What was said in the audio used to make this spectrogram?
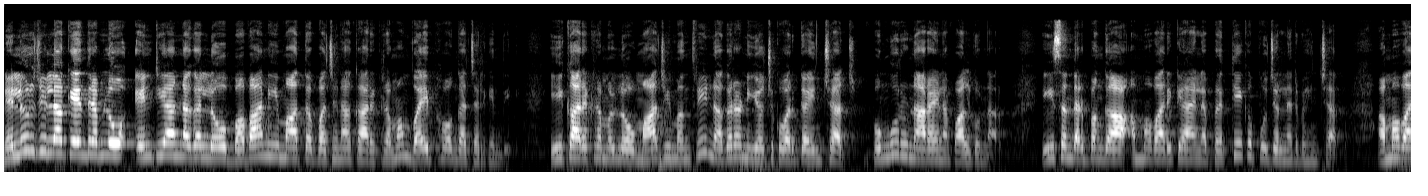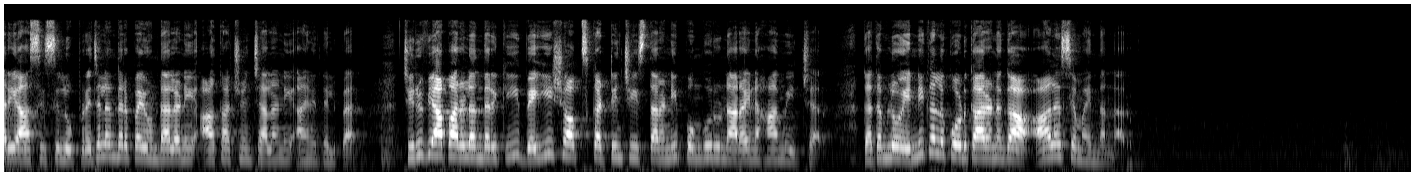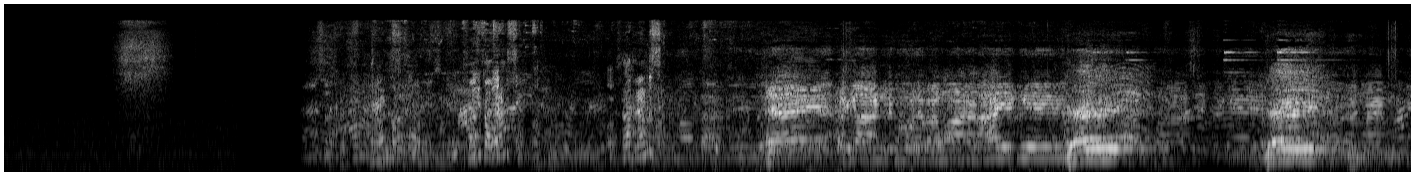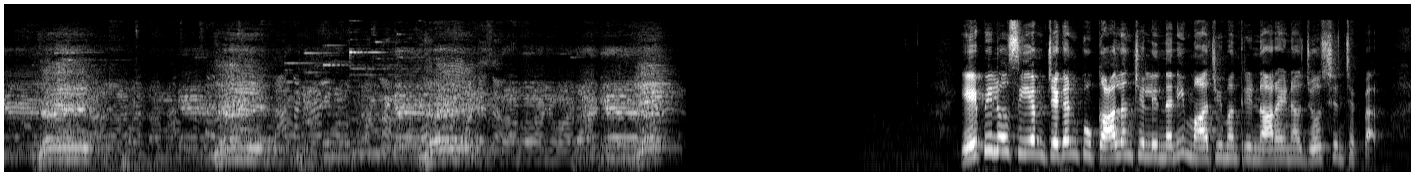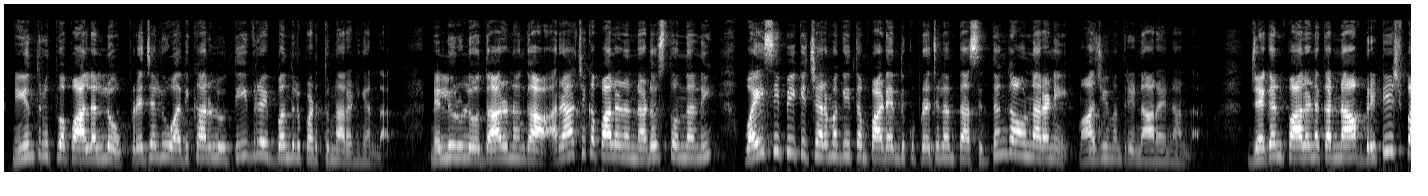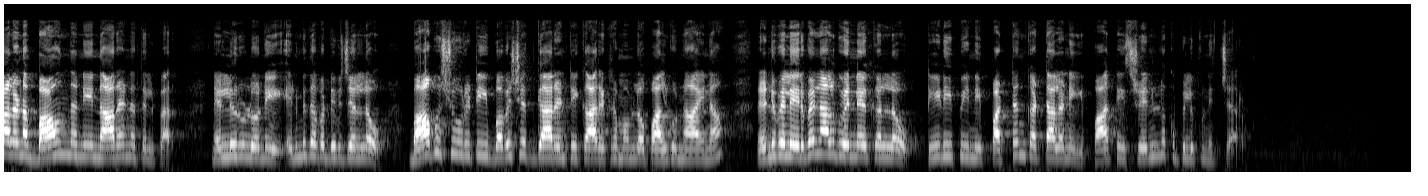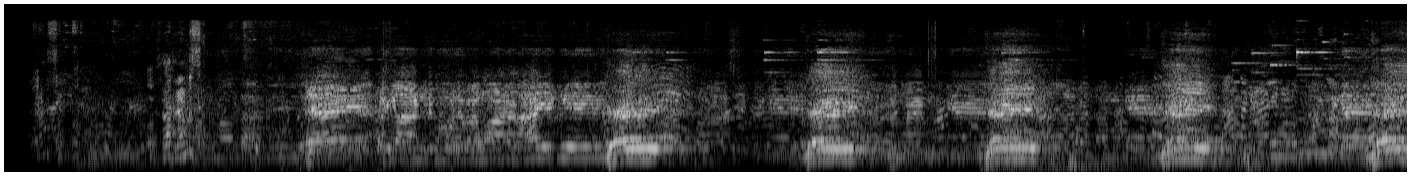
నెల్లూరు జిల్లా కేంద్రంలో ఎన్టీఆర్ నగర్లో భవానీ మాత భజన కార్యక్రమం వైభవంగా జరిగింది. ఈ కార్యక్రమంలో మాజీ మంత్రి నగర నియోజకవర్గ ఇన్ఛార్జ్ పొంగూరు నారాయణ పాల్గొన్నారు. ఈ సందర్భంగా అమ్మవారికి ఆయన ప్రత్యేక పూజలు నిర్వహించారు. అమ్మవారి ఆశీస్సులు ప్రజలందరిపై ఉండాలని ఆకర్షించాలని ఆయన తెలిపారు. చిరు వ్యాపారులందరికీ వెయ్యి షాప్స్ కట్టించి ఇస్తానని పొంగూరు నారాయణ హామీ ఇచ్చారు. గతంలో ఎన్నికల కోడ్ కారణంగా ఆలస్యమైందన్నారు. జై జై జై జై జై. ఏపీలో సీఎం జగన్కు కాలం చెల్లిందని మాజీ మంత్రి నారాయణ జోస్యం చెప్పారు. నియంతృత్వ పాలనలో ప్రజలు అధికారులు తీవ్ర ఇబ్బందులు పడుతున్నారని అన్నారు. నెల్లూరులో దారుణంగా అరాచక పాలన నడుస్తోందని వైసీపీకి చర్మగీతం పాడేందుకు ప్రజలంతా సిద్ధంగా ఉన్నారని మాజీ మంత్రి నారాయణ అన్నారు. జగన్ పాలన కన్నా బ్రిటిష్ పాలన బాగుందని నారాయణ తెలిపారు. నెల్లూరులోని ఎనిమిదవ డివిజన్లో బాబు షూరిటీ భవిష్యత్ గ్యారంటీ కార్యక్రమంలో పాల్గొన్న ఆయన రెండు వేల ఇరవై నాలుగు ఎన్నికల్లో టీడీపీని పట్టం కట్టాలని పార్టీ శ్రేణులకు పిలుపునిచ్చారు. జై జై జై జై జై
